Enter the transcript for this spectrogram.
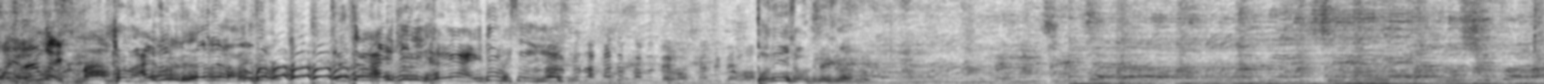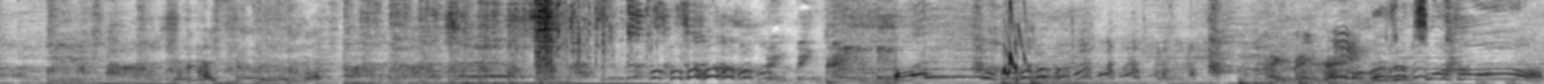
어 여유가 있구나 전 아이돌이 돼야 돼요 아이돌 일단 아이돌이 돼야 아이돌 했어 이해할 수 그래서 깐득하면 돼요 깐득해봐 어디 계셔 어디 계셔 있어야 돼 여유가 요즘 치워줘!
